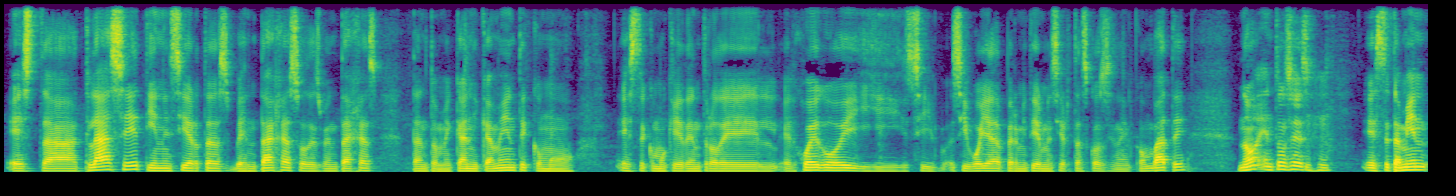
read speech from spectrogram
Esta clase tiene ciertas ventajas o desventajas, tanto mecánicamente como este como que dentro del el juego y si, si voy a permitirme ciertas cosas en el combate, ¿no? Entonces, este también,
